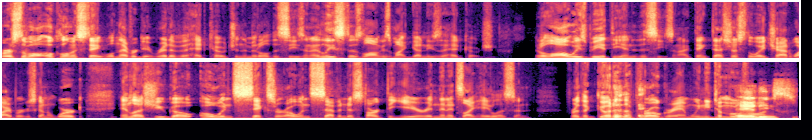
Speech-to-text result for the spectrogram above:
First of all, Oklahoma State will never get rid of a head coach in the middle of the season, at least as long as Mike Gundy's the head coach. It'll always be at the end of the season. I think that's just the way Chad Weiberg is going to work, unless you go 0 and 6 or 0 and 7 to start the year, and then it's like, hey, listen, for the good of the program, we need to move and on. he's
